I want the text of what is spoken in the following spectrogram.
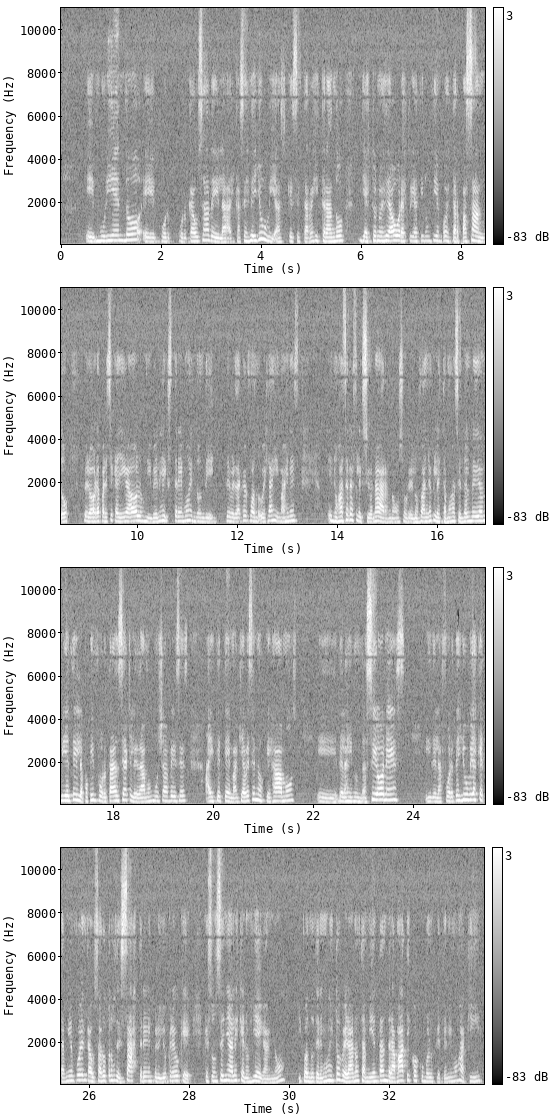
eh, muriendo eh, por, por causa de la escasez de lluvias que se está registrando. Ya esto no es de ahora, esto ya tiene un tiempo de estar pasando, pero ahora parece que ha llegado a los niveles extremos en donde de verdad que cuando ves las imágenes eh, nos hace reflexionar ¿no? sobre los daños que le estamos haciendo al medio ambiente y la poca importancia que le damos muchas veces a este tema, que a veces nos quejamos de las inundaciones, y de las fuertes lluvias que también pueden causar otros desastres, pero yo creo que, que son señales que nos llegan, ¿no? Y cuando tenemos estos veranos también tan dramáticos como los que tenemos aquí,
